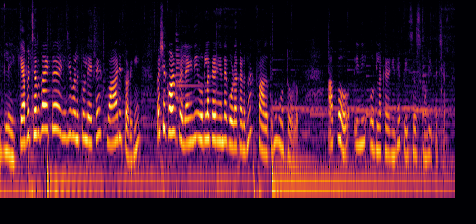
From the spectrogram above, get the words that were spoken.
ഇതിലേക്ക്. അപ്പോൾ ചെറുതായിട്ട് ഇഞ്ചി വെളുത്തുള്ളിയൊക്കെ വാടി തുടങ്ങി. പക്ഷേ കുഴപ്പമില്ല ഇനി ഉരുളക്കിഴങ്ങിന്റെ കൂടെ കിടന്ന് പാകത്തിന് മൂത്തോളും. അപ്പോൾ ഇനി ഉരുളക്കിഴങ്ങിന്റെ പീസസ് കൂടി ഇപ്പോൾ ചേർക്കാം.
